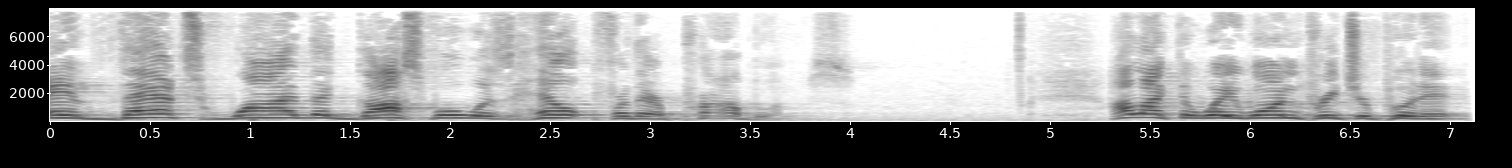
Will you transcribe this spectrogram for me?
And that's why the gospel was help for their problems. I like the way one preacher put it.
